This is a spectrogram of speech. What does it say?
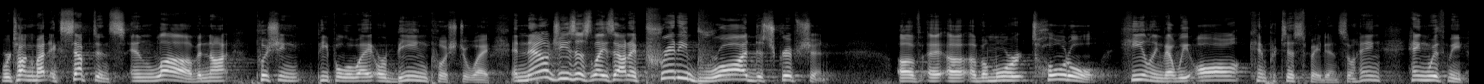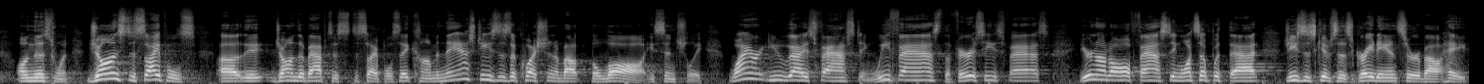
we're talking about acceptance and love and not pushing people away or being pushed away. And now Jesus lays out a pretty broad description of a, of a more total healing that we all can participate in. So hang, hang with me on this one. John's disciples, uh, the, John the Baptist's disciples, they come and they ask Jesus a question about the law, essentially. Why aren't you guys fasting? We fast, the Pharisees fast. You're not all fasting. What's up with that? Jesus gives this great answer about, hey,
